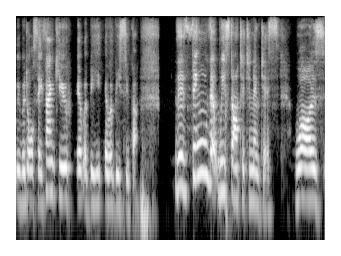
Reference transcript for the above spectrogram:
We would all say thank you. It would be it would be super. The thing that we started to notice was,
